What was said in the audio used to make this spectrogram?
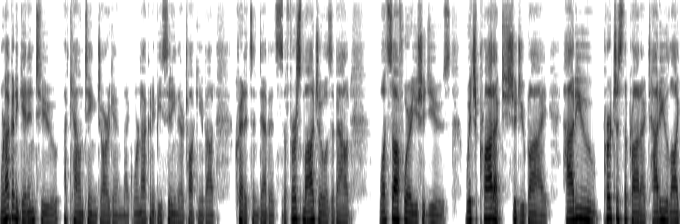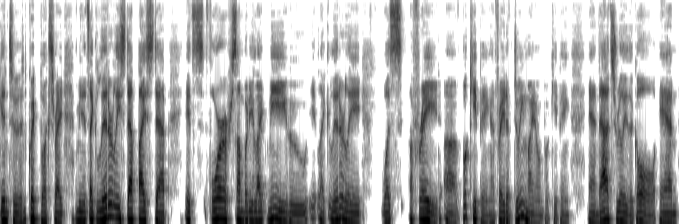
we're not going to get into accounting jargon. Like, we're not going to be sitting there talking about credits and debits. The first module is about what software you should use, which product should you buy, how do you purchase the product, how do you log into QuickBooks, right? I mean, it's like literally step by step. It's for somebody like me who it, like literally was afraid of bookkeeping, afraid of doing my own bookkeeping. And that's really the goal. And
